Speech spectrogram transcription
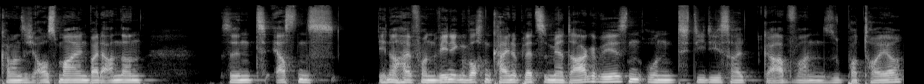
kann man sich ausmalen. Bei der anderen sind erstens innerhalb von wenigen Wochen keine Plätze mehr da gewesen und die, die es halt gab, waren super teuer.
